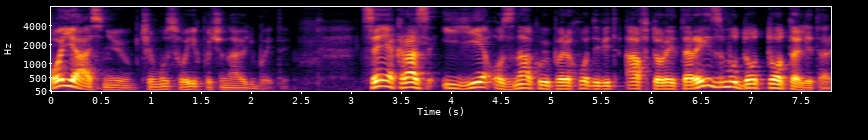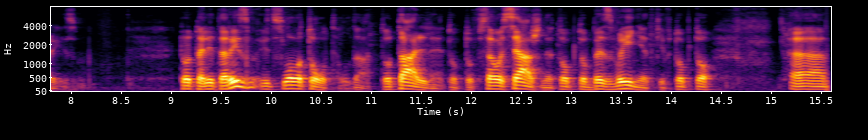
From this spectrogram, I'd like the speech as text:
Пояснюю, чому своїх починають бити. Це якраз і є ознакою переходу від авторитаризму до тоталітаризму. Тоталітаризм від слова total, да, тотальне, тобто всеосяжне, тобто без винятків. Тобто е,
